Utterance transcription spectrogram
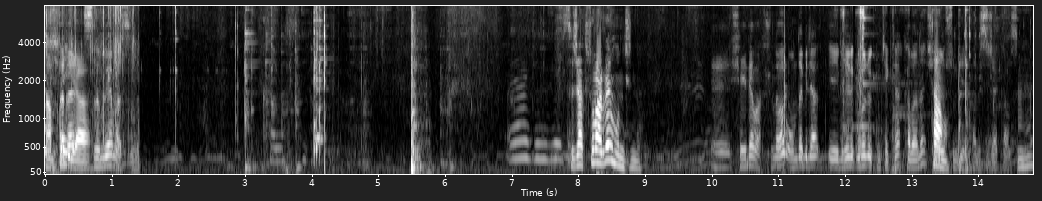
Kampta Şey da ya. sınırlayamazsın. Aa, zincir. Sıcak su var değil mi bunun içinde? Ee, şeyde var. Şunda var. Onda bile e, bilerek buna döktüm tekrar kalanı. Şey Tamam. olsun diye. Hani sıcak kalsın.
